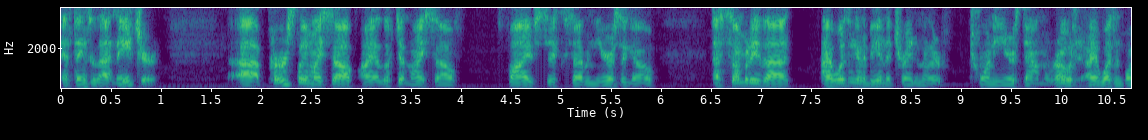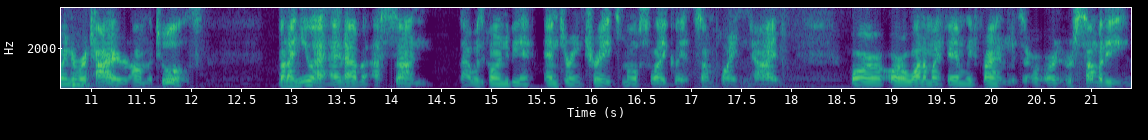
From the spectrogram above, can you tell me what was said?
and things of that nature. Uh, personally, myself, I looked at myself five, six, seven years ago as somebody that I wasn't going to be in the trade another 20 years down the road. I wasn't going to retire on the tools, but I knew I'd have a son that was going to be entering trades most likely at some point in time, or or one of my family friends, or, or, somebody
